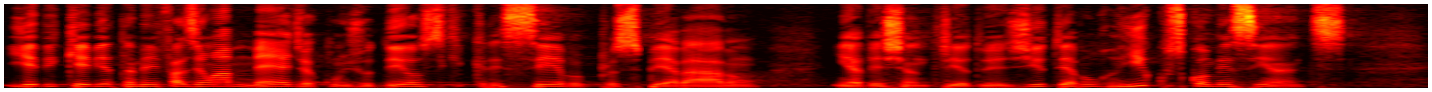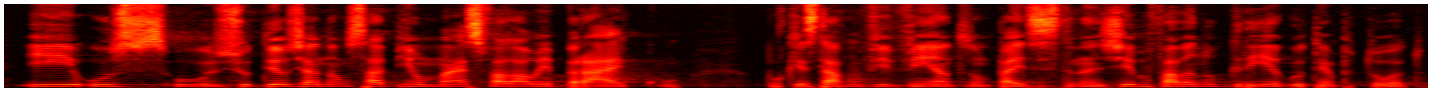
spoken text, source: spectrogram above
E ele queria também fazer uma média com os judeus que cresceram, prosperaram em Alexandria do Egito e eram ricos comerciantes. E os, os judeus já não sabiam mais falar o hebraico, porque estavam vivendo num país estrangeiro falando grego o tempo todo.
